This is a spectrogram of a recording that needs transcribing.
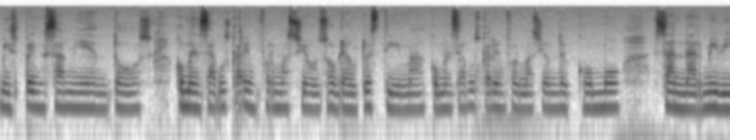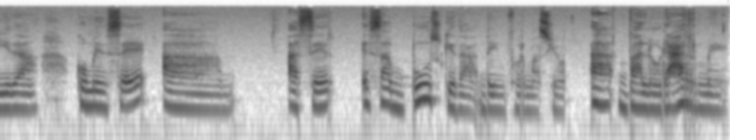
mis pensamientos, comencé a buscar información sobre autoestima, comencé a buscar información de cómo sanar mi vida, comencé a hacer esa búsqueda de información, a valorarme,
